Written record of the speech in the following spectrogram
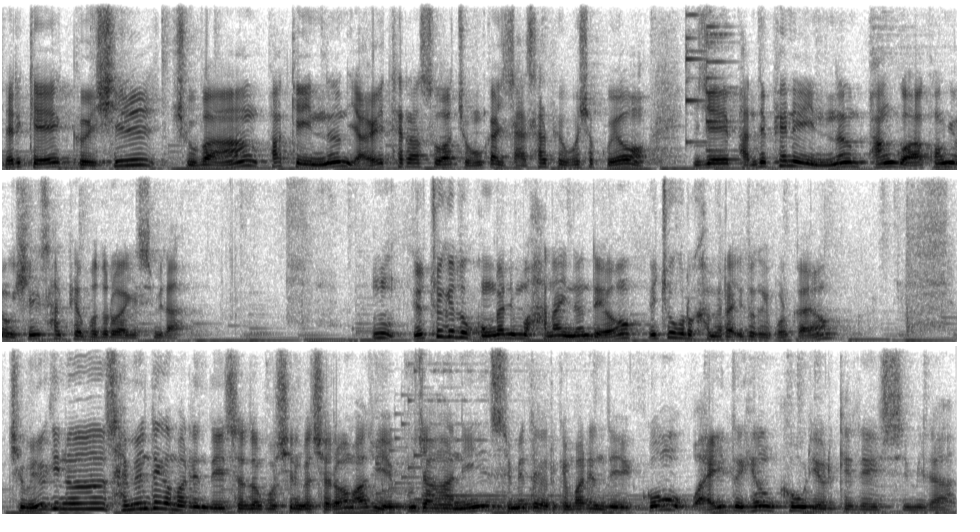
자, 이렇게 거실, 주방, 밖에 있는 야외 테라스와 정원까지 잘 살펴보셨고요. 이제 반대편에 있는 방과 공용실 살펴보도록 하겠습니다. 음, 이쪽에도 공간이 뭐 하나 있는데요. 이쪽으로 카메라 이동해 볼까요? 지금 여기는 세면대가 마련되어 있어서 보시는 것처럼 아주 예쁘장하니 세면대가 이렇게 마련되어 있고 와이드형 거울이 이렇게 되어 있습니다.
